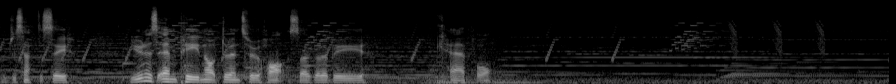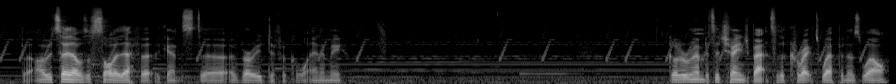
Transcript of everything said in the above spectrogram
we'll just have to see. Yuna's MP not doing too hot, so I've got to be careful. But I would say that was a solid effort against uh, a very difficult enemy. Got to remember to change back to the correct weapon as well.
